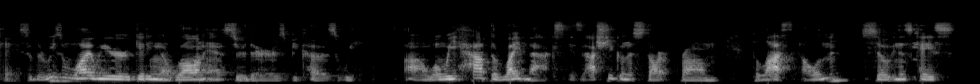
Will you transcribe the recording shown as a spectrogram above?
Okay, so the reason why we're getting a wrong answer there is because we, uh, when we have the right max, it's actually going to start from the last element. So in this case,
